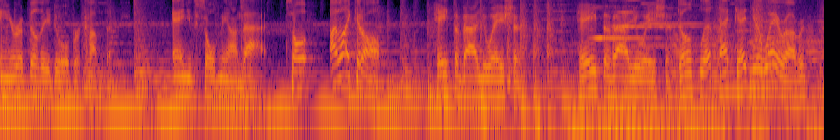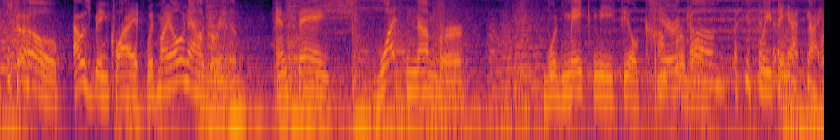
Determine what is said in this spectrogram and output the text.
in your ability to overcome them. And you've sold me on that. So I like it all. Hate the valuation. Hate the valuation. Don't let that get in your way, Robert. So I was being quiet with my own algorithm and saying, what number would make me feel comfortable sleeping at night?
